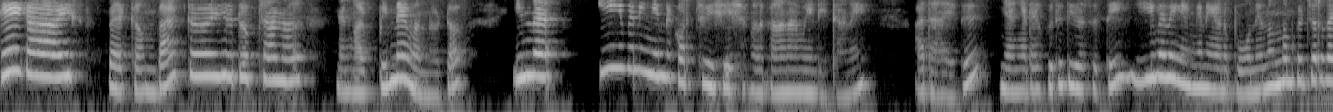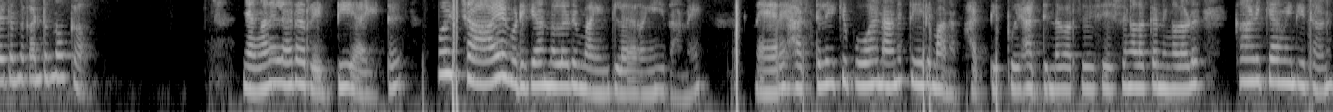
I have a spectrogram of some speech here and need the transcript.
Hey guys welcome back to YouTube channel ഞങ്ങൾ പിന്നെ വന്നു കേട്ടോ ഇന്ന് ഈവനിങ്ങിന്റെ കുറച്ച് വിശേഷങ്ങൾ കാണാൻ വേണ്ടിയിട്ടാണ്. അതായത് ഞങ്ങളുടെ ഒരു ദിവസത്തെ ഈവനിങ് എങ്ങനെയാണ് പോകുന്നതെന്ന് നമുക്ക് ചെറുതായിട്ടൊന്ന് കണ്ടു നോക്കാം. ഞങ്ങളെല്ലാവരും റെഡി ആയിട്ട് ഒരു ചായ കുടിക്കുക എന്നുള്ളൊരു മൈൻഡിൽ ഇറങ്ങിയതാണ്. നേരെ ഹട്ടിലേക്ക് പോകാനാണ് തീരുമാനം. ഹട്ടിൽ പോയി ഹട്ടിന്റെ കുറച്ച് വിശേഷങ്ങളൊക്കെ നിങ്ങളോട് കാണിക്കാൻ വേണ്ടിയിട്ടാണ്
